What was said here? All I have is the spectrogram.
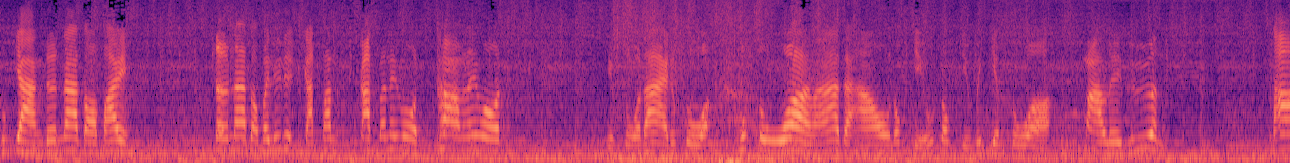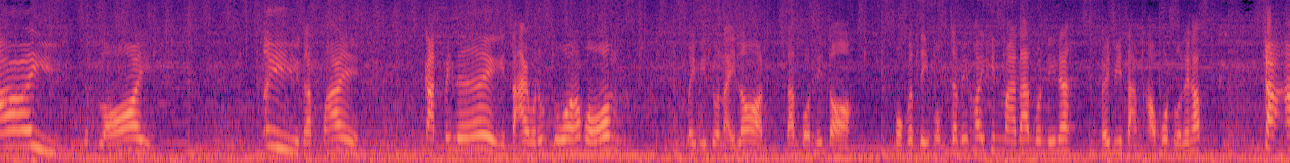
ทุกอย่างเดินหน้าต่อไป เดินหน้าต่อไปเรื่อยๆกัดมันกัดมันให้หมดฆ่ามันให้หมดเตรียมตัวได้ทุกตัว ทุกตัวนะจะเอานกจิ๋วนกจิ๋วไม่เตรียมตัวมาเลยเพื่อนตายเรียบร้อยนี่กัดไป กัดไปเลยตายหมดทุกตัวครับผม ไม่มีตัวไหนรอดด้านบนนี้ต่อ ปกติผมจะไม่ค่อยขึ้นมาด้านบนนี้นะเฮ้ยมีสามเขาโคตรสวยเลยครับ จะเอ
